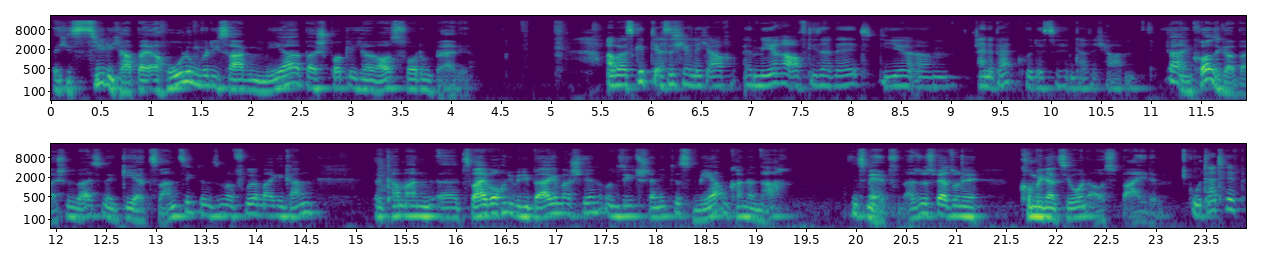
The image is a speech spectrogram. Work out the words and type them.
welches Ziel ich habe. Bei Erholung würde ich sagen mehr, bei sportlicher Herausforderung Berge. Aber es gibt ja sicherlich auch Meere auf dieser Welt, die ähm, eine Bergkulisse hinter sich haben. Ja, in Korsika beispielsweise, eine GR20, dann sind wir früher mal gegangen. Da kann man äh, zwei Wochen über die Berge marschieren und sieht ständig das Meer und kann danach ins Meer hüpfen. Also es wäre so eine Kombination aus beidem. Guter Tipp.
